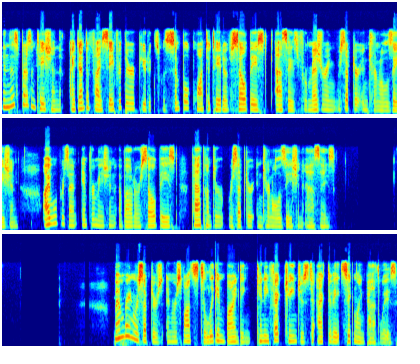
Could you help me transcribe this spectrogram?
In this presentation, identify safer therapeutics with simple quantitative cell-based assays for measuring receptor internalization. I will present information about our cell-based PathHunter receptor internalization assays. Membrane receptors in response to ligand binding can effect changes to activate signaling pathways.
